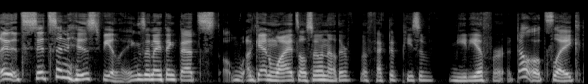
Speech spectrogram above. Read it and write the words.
it sits in his feelings. And I think that's again why it's also another effective piece of media for adults. Like,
